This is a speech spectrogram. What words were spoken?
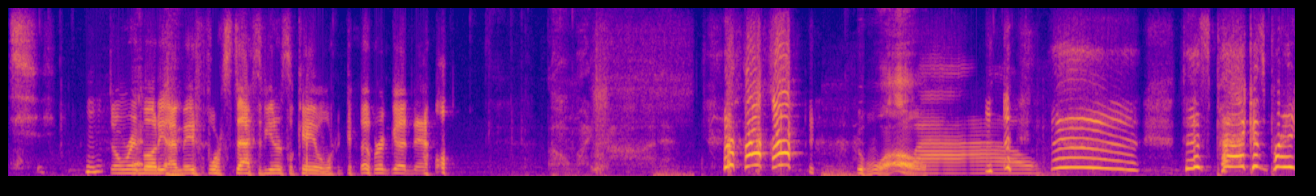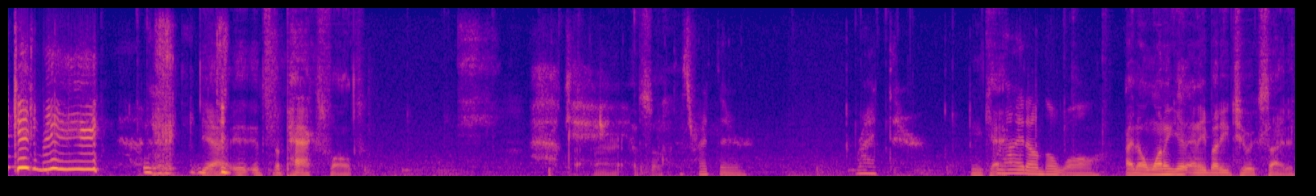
Don't worry, Modi. I made four stacks of universal cable. We're good. We're good now. Oh my god. Whoa. Wow. this pack is breaking me. Yeah, it, it's the pack's fault. Okay, All right, so it's right there. Right there. okay. Right on the wall. I don't want to get anybody too excited,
